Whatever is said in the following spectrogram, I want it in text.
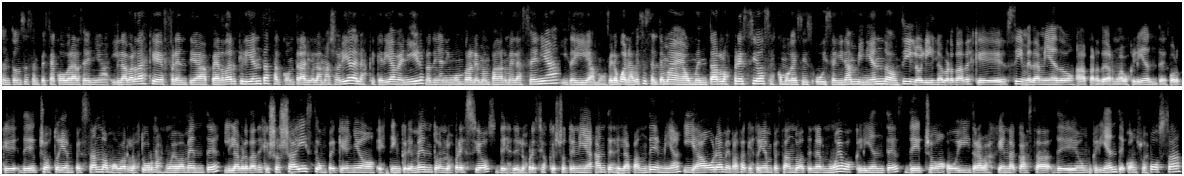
entonces empecé a cobrar seña. Y la verdad es que frente a perder clientes, al contrario, la mayoría de las que quería venir no tenía ningún problema en pagarme la seña y seguíamos. Pero bueno, a veces el tema de aumentar los precios es como que decís, uy, ¿seguirán viniendo? Sí, Lolis, la verdad es que sí, me da miedo a perder nuevos clientes, porque de hecho estoy empezando a mover los turnos nuevamente y la verdad es que yo ya hice un pequeño este incremento en los precios desde los precios que yo tenía antes de la pandemia y ahora me pasa que estoy empezando a tener nuevos clientes. De hecho, hoy trabajé en la casa de un cliente con su esposa.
